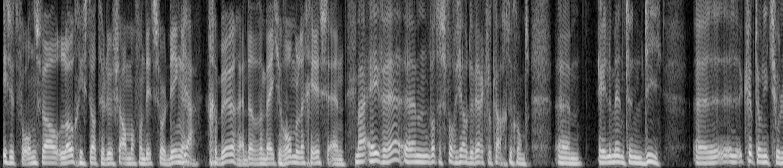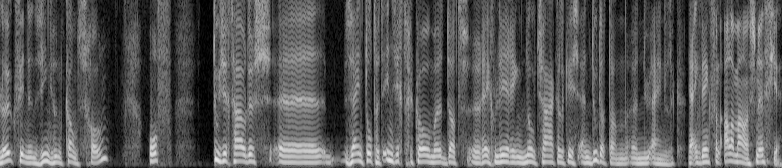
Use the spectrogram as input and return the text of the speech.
is het voor ons wel logisch dat er dus allemaal van dit soort dingen ja. gebeuren. En dat het een beetje rommelig is. En... Maar even, hè, um, wat is volgens jou de werkelijke achtergrond? Um, elementen die uh, crypto niet zo leuk vinden, zien hun kans schoon. Of toezichthouders uh, zijn tot het inzicht gekomen dat uh, regulering noodzakelijk is en doe dat dan uh, nu eindelijk. Ja, ik denk van allemaal een snufje.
